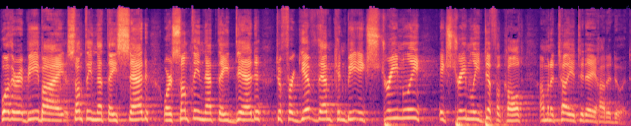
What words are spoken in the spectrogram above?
whether it be by something that they said or something that they did, to forgive them can be extremely, extremely difficult. I'm going to tell you today how to do it.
